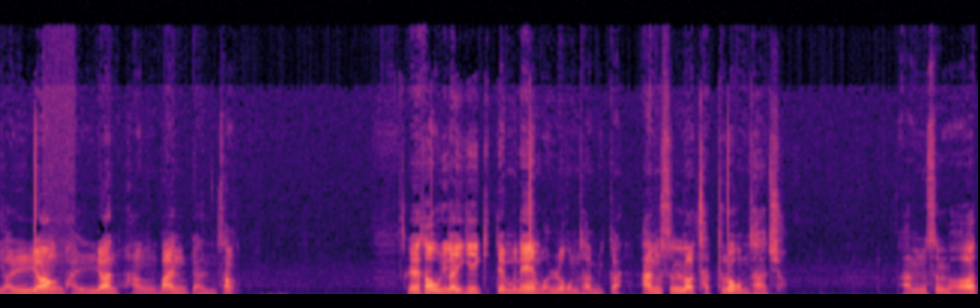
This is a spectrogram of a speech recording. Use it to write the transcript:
연령 관련 황반 변성. 그래서 우리가 이게 있기 때문에 뭘로 검사합니까? 암슬럿 차트로 검사하죠. 암슬럿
